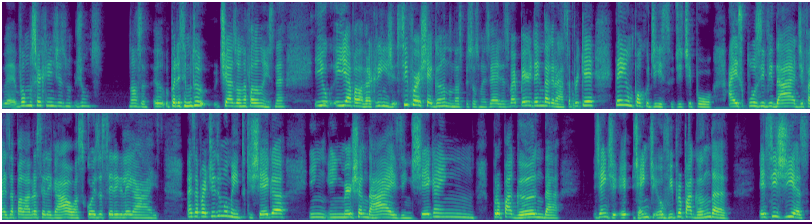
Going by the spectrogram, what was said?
é, vamos ser cringe juntos. Nossa, eu, eu pareci muito tiazona falando isso, né? E, e a palavra cringe, se for chegando nas pessoas mais velhas, vai perdendo a graça. Porque tem um pouco disso, de tipo, a exclusividade faz a palavra ser legal, as coisas serem legais. Mas a partir do momento que chega em, em merchandising, chega em propaganda. Gente, gente, eu vi propaganda esses dias.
